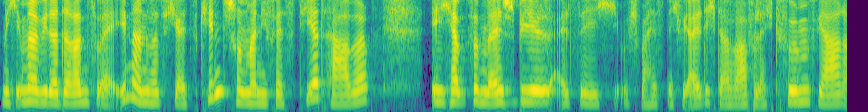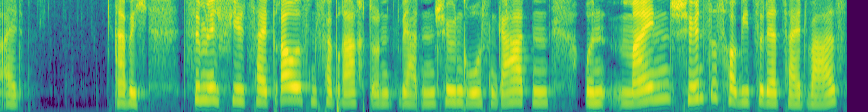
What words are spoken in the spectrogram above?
mich immer wieder daran zu erinnern, was ich als Kind schon manifestiert habe. Ich habe zum Beispiel, als ich, ich weiß nicht, wie alt ich da war, vielleicht fünf Jahre alt, habe ich ziemlich viel Zeit draußen verbracht und wir hatten einen schönen großen Garten. Und mein schönstes Hobby zu der Zeit war es,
